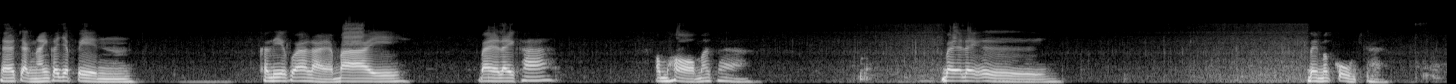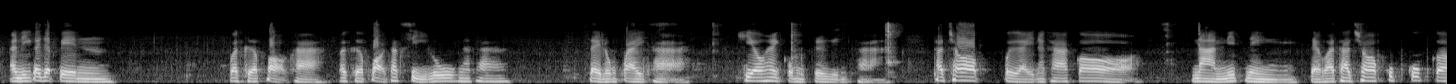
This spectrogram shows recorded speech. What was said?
แล้วจากนั้นก็จะเป็นเขาเรียกว่าอะไรใบใบอะไรคะหอมหอมๆอะค่ะ ใบอะไรเอ่ยใบมะกรูดค่ะ อันนี้ก็จะเป็นมะเขือเปอกค่ะมะเขือเปอกสักสี่ลูกนะคะ ใส่ลงไปค่ะ เคี่ยวให้กลมกลืนค่ะ ถ้าชอบ เปื่อยนะคะ ก็นานนิดหนึ่ง แต่ว่าถ้าชอบกรุบกรุบก็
